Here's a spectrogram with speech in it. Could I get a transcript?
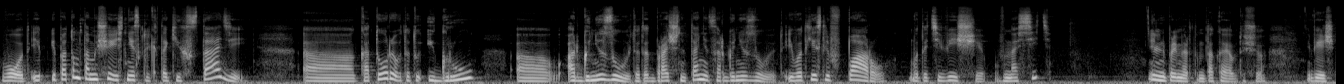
Вот. И, и потом там еще есть несколько таких стадий, э, которые вот эту игру э, организуют, этот брачный танец организуют. И вот если в пару вот эти вещи вносить, или, например, там такая вот еще вещь,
